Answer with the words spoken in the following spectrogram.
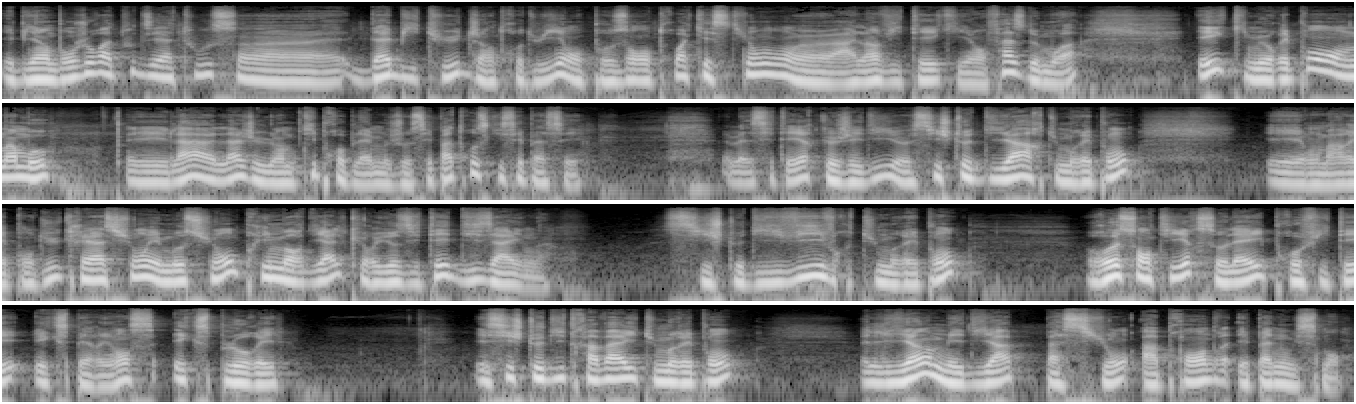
Eh bien, bonjour à toutes et à tous. Euh, D'habitude, j'introduis en posant trois questions euh, à l'invité qui est en face de moi et qui me répond en un mot. Et là, là, j'ai eu un petit problème. Je ne sais pas trop ce qui s'est passé. Eh ben, C'est-à-dire que j'ai dit, euh, si je te dis art, tu me réponds. Et on m'a répondu création, émotion, primordial, curiosité, design. Si je te dis vivre, tu me réponds ressentir, soleil, profiter, expérience, explorer. Et si je te dis travail, tu me réponds lien, média, passion, apprendre, épanouissement.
